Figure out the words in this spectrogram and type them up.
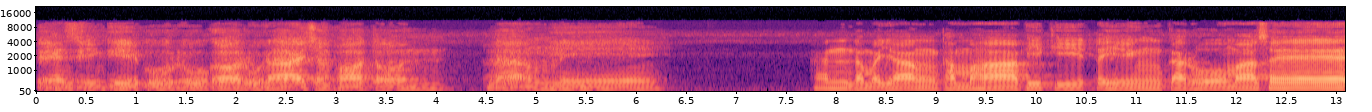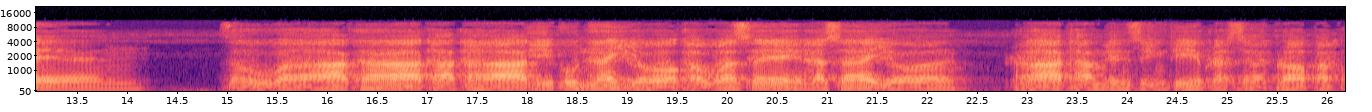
เป็นสิ่งที่ผู้รู้ก็รู้ได้เฉพาะตน ดังนี้หันธรรมยังธรรมาภิกิติงกโรมาเซนสวากขาตาตาติคุณนโยขวเสนะไสยโย พระธรรมเป็นสิ่งที่ประเสริฐเพราะประก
